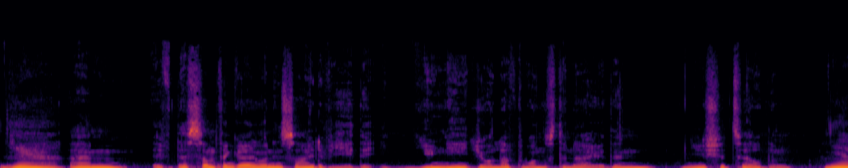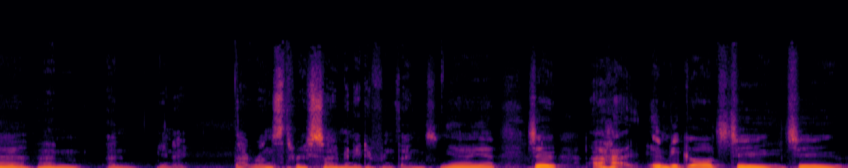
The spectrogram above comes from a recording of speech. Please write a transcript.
Yeah. Um, if there's something going on inside of you that you need your loved ones to know, then you should tell them. Yeah. Um, and you know that runs through so many different things. Yeah, yeah. So, uh, in regards to to,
